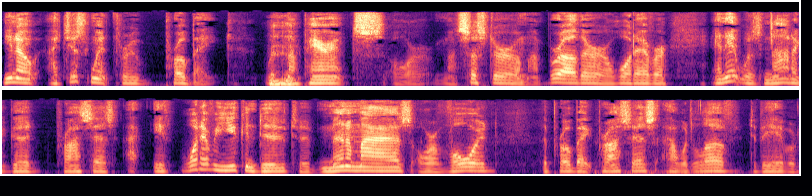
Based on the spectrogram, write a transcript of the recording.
you know, I just went through probate with Mhm. my parents or my sister or my brother or whatever, and it was not a good process. I, if whatever you can do to minimize or avoid the probate process, I would love to be able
